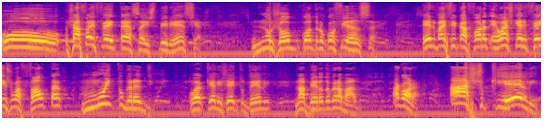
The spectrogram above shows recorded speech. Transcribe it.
o, já foi feita essa experiência no jogo contra o Confiança. Ele vai ficar fora, eu acho que ele fez uma falta muito grande com aquele jeito dele na beira do gramado. Agora, acho que ele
